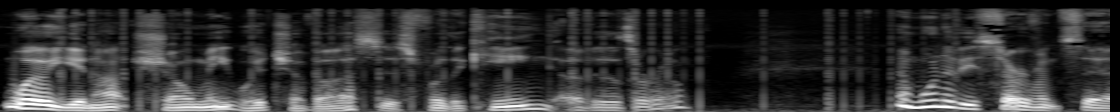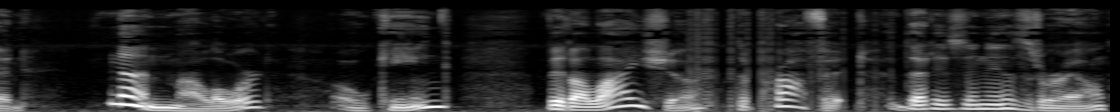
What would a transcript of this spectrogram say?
Will ye not show me which of us is for the king of Israel? And one of his servants said, None, my lord, O king, but Elijah the prophet that is in Israel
